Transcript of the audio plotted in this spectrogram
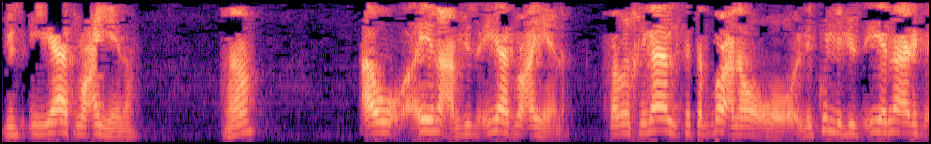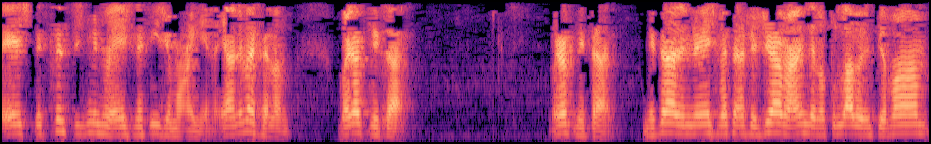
جزئيات معينة. ها؟ أو أي نعم جزئيات معينة. فمن خلال تتبعنا لكل جزئية نعرف إيش نستنتج منه إيش نتيجة معينة. يعني مثلا ضربت مثال ضربت مثال مثال إنه إيش مثلا في الجامعة عندنا طلاب الانتظام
